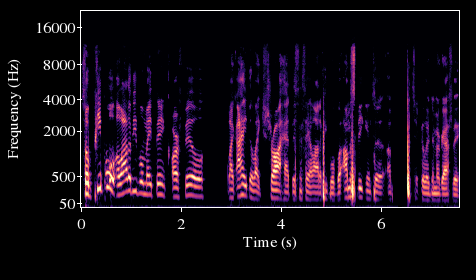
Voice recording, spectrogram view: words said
so people a lot of people may think or feel like I hate to like straw hat this and say a lot of people, but I'm speaking to a particular demographic.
